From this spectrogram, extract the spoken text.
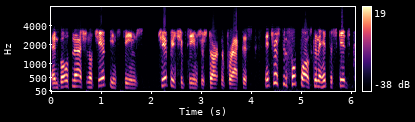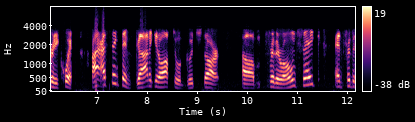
and both national champions teams, championship teams, are starting to practice, interest in football is going to hit the skids pretty quick. I, I think they've got to get off to a good start um, for their own sake and for the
